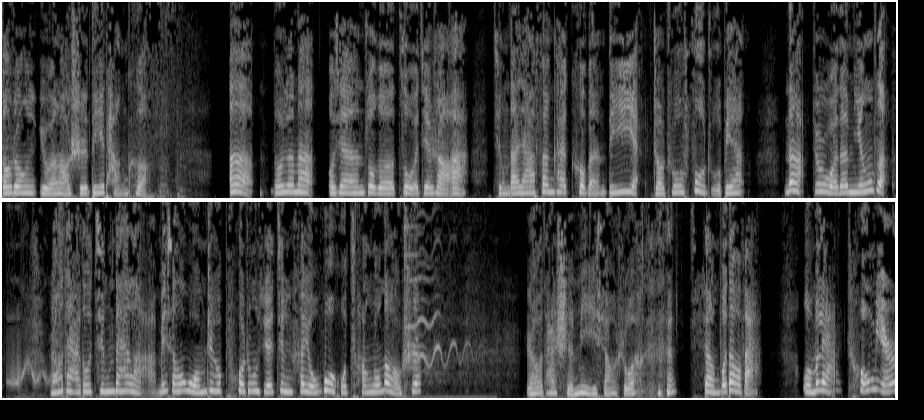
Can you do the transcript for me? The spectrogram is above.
高中语文老师第一堂课，嗯，同学们，我先做个自我介绍啊，请大家翻开课本第一页，找出副主编，那就是我的名字。然后大家都惊呆了，没想到我们这个破中学竟还有卧虎藏龙的老师。然后他神秘一笑说：“ 想不到吧，我们俩重名儿。”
